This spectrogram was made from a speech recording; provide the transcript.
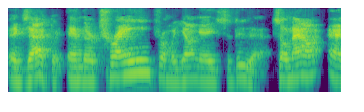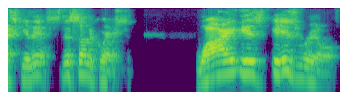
Exactly. And they're trained from a young age to do that. So now I ask you this, this other question. Why is Israel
